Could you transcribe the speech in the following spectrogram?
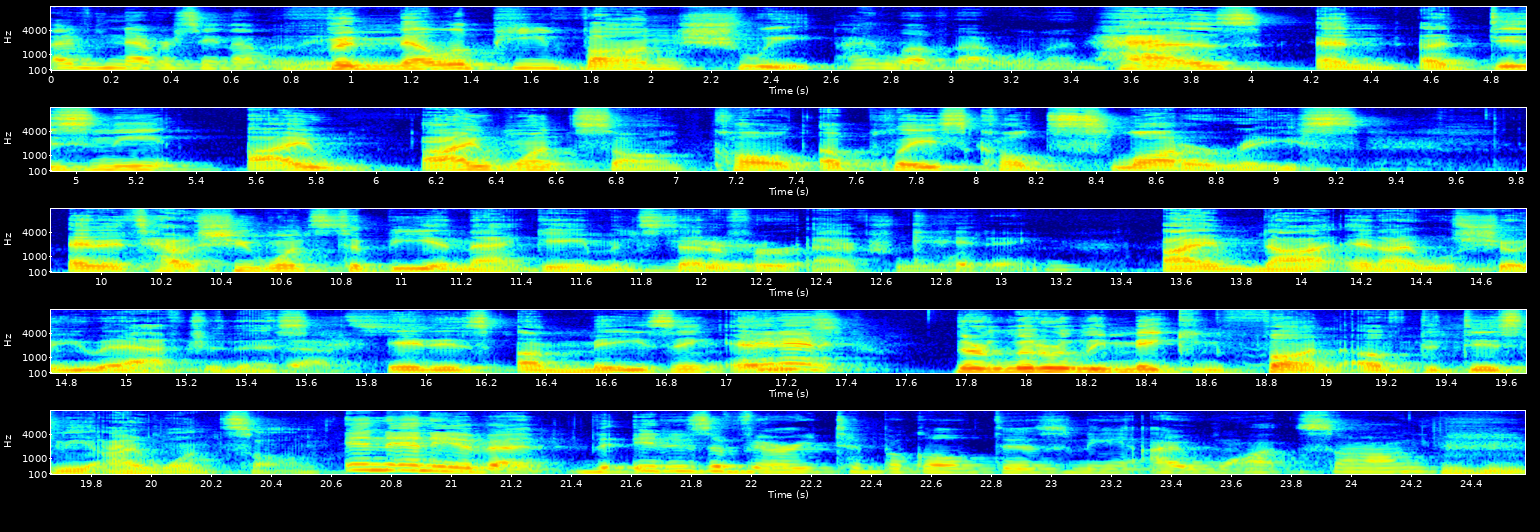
I've never seen that movie. Vanellope von Schweet I love that woman. has an a Disney I I Want song called "A Place Called Slaughter Race," and it's how she wants to be in that game instead of You're her actual. one. Kidding. I'm not, and I will show you it after this. That's- It is amazing, and And it's, it- they're literally making fun of the Disney "I Want" song. In any event, it is a very typical Disney I want song. Mm-hmm.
